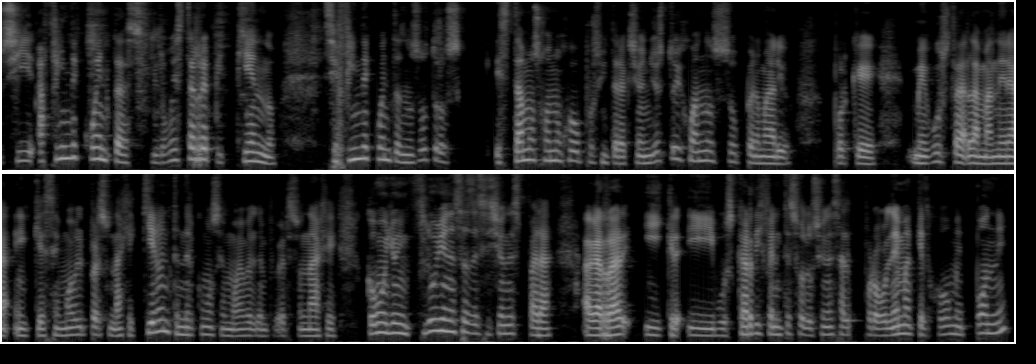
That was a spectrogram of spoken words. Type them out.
si a fin de cuentas, y lo voy a estar repitiendo, si a fin de cuentas nosotros estamos jugando un juego por su interacción, yo estoy jugando Super Mario porque me gusta la manera en que se mueve el personaje, quiero entender cómo se mueve el personaje, cómo yo influyo en esas decisiones para agarrar y, y buscar diferentes soluciones al problema que el juego me pone,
